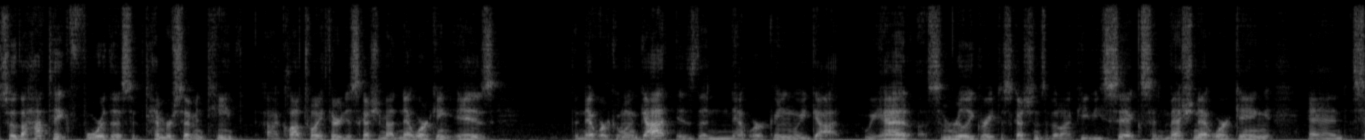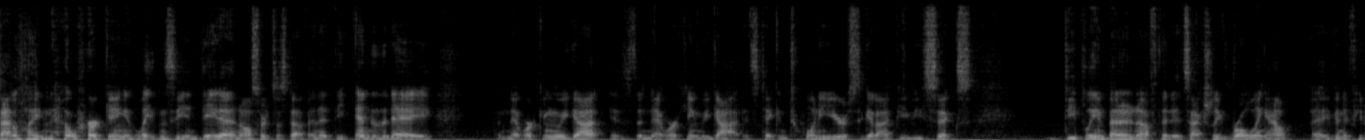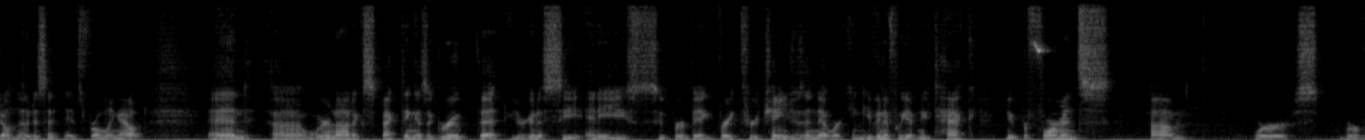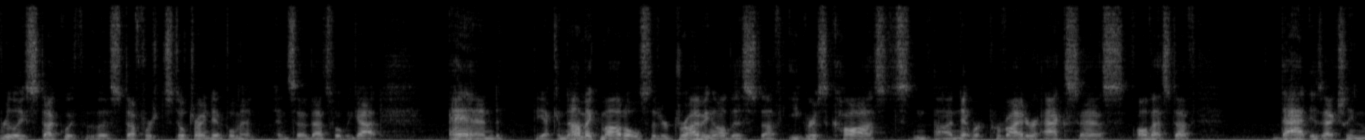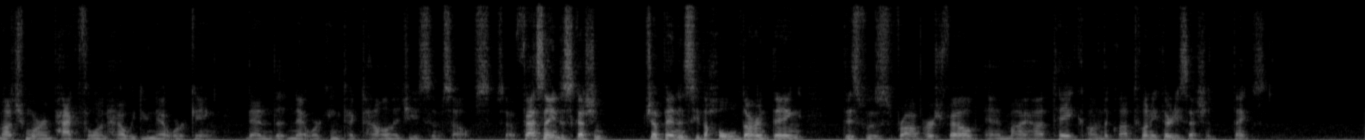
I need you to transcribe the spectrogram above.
So the hot take for the September 17th uh, Cloud 2030 discussion about networking is the networking we got is the networking we got. We had some really great discussions about IPv6 and mesh networking and satellite networking and latency and data and all sorts of stuff. And at the end of the day, the networking we got is the networking we got. It's taken 20 years to get IPv6 deeply embedded enough that it's actually rolling out, even if you don't notice it, it's rolling out. And uh, we're not expecting as a group that you're going to see any super big breakthrough changes in networking. Even if we have new tech, new performance, um, we're, we're really stuck with the stuff we're still trying to implement. And so that's what we got. And the economic models that are driving all this stuff, egress costs, uh, network provider access, all that stuff, that is actually much more impactful in how we do networking than the networking technologies themselves. So fascinating discussion. Jump in and see the whole darn thing. This was Rob Hirschfeld and my hot take on the Cloud 2030 session. Thanks.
